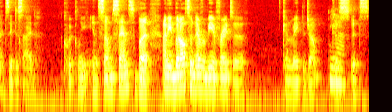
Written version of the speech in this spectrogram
I'd say decide quickly in some sense, but I mean, but also never be afraid to kind of make the jump because yeah. it's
